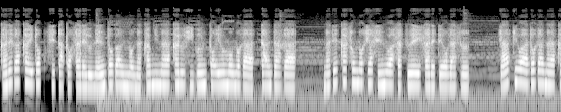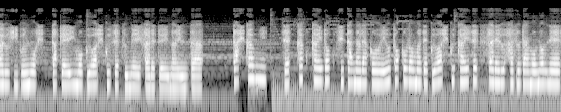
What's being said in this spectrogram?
彼が解読したとされる粘土板の中にナーカル碑文というものがあったんだが、なぜかその写真は撮影されておらず、チャーチワードがナーカル碑文を知った経緯も詳しく説明されていないんだ。確かに、せっかく解読したならこういうところまで詳しく解説されるはずだものね。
